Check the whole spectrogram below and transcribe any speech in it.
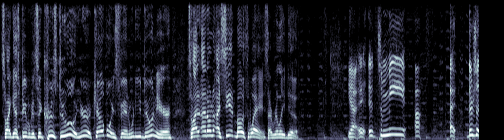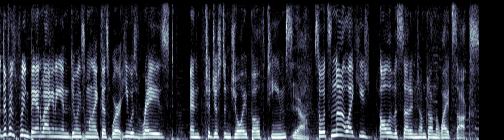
So I guess people could say, Chris Dulo, you're a Cowboys fan. What are you doing here? So I, I don't. I see it both ways. I really do. Yeah, it, it, to me, uh, uh, there's a difference between bandwagoning and doing something like this where he was raised and to just enjoy both teams. Yeah. So it's not like he's all of a sudden jumped on the White Sox,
